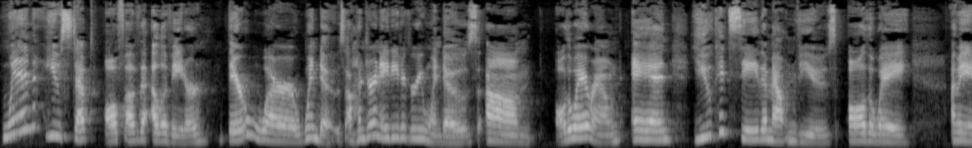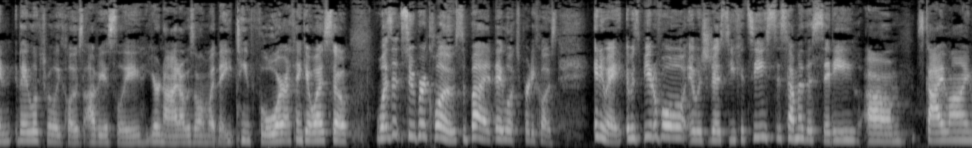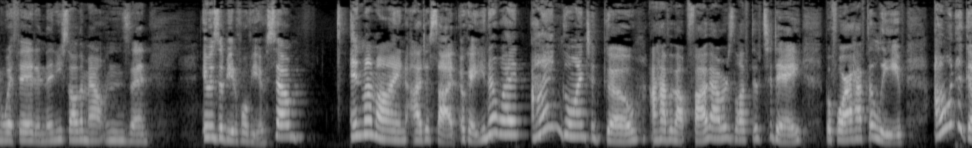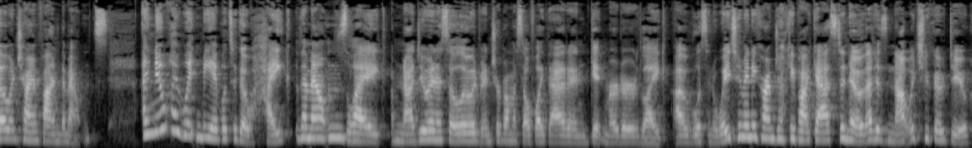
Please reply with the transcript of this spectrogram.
when you stepped off of the elevator, there were windows, 180 degree windows, um, all the way around, and you could see the mountain views all the way. I mean, they looked really close. Obviously, you're not. I was on what the 18th floor, I think it was. So, wasn't super close, but they looked pretty close anyway, it was beautiful. It was just you could see some of the city um, skyline with it, and then you saw the mountains, and it was a beautiful view. So, in my mind, I decide, okay, you know what? I'm going to go. I have about five hours left of today before I have to leave. I want to go and try and find the mountains. I knew I wouldn't be able to go hike the mountains. Like, I'm not doing a solo adventure by myself like that and get murdered. Like, I've listened to way too many crime junkie podcasts to know that is not what you go do.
